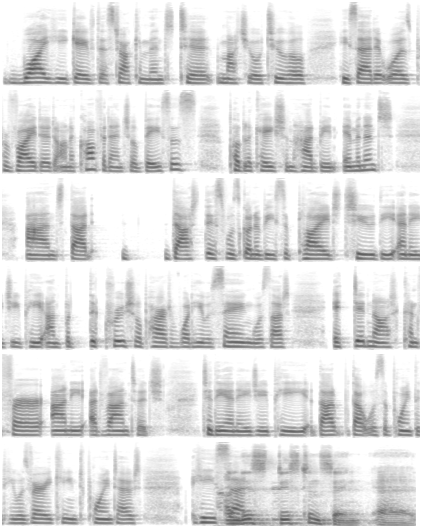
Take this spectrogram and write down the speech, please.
why he gave this document to Matthew O'Toole. He said it was provided on a confidential basis, publication had been imminent, and that that this was going to be supplied to the NAGP and but the crucial part of what he was saying was that it did not confer any advantage to the NAGP that that was the point that he was very keen to point out. He said and this distancing uh,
